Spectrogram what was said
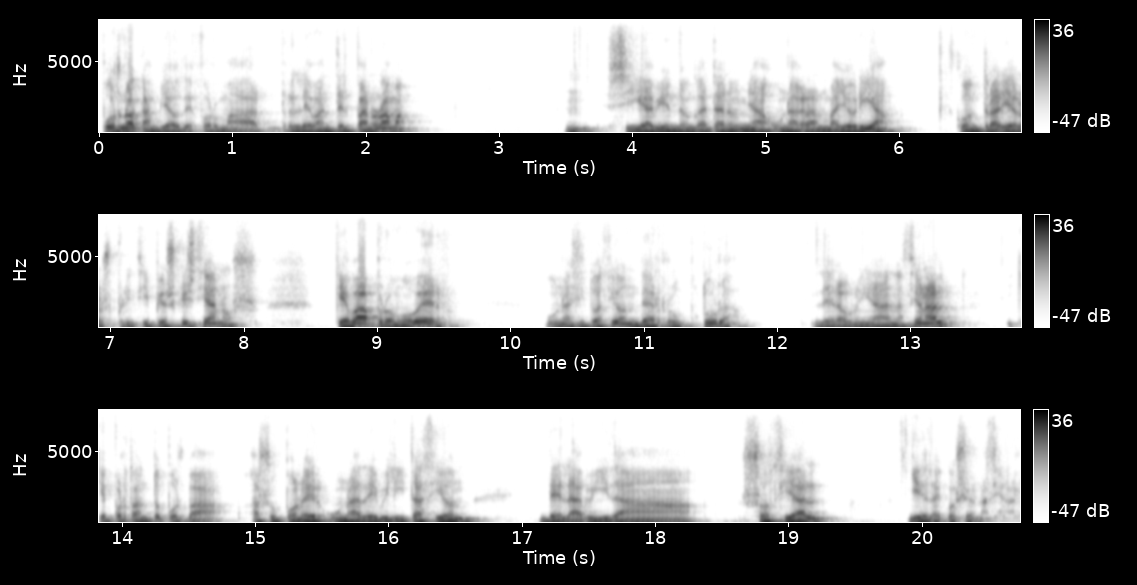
pues no ha cambiado de forma relevante el panorama. ¿Mm? Sigue habiendo en Cataluña una gran mayoría contraria a los principios cristianos, que va a promover una situación de ruptura de la unidad nacional y que por tanto pues va a suponer una debilitación de la vida social y de la cohesión nacional.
